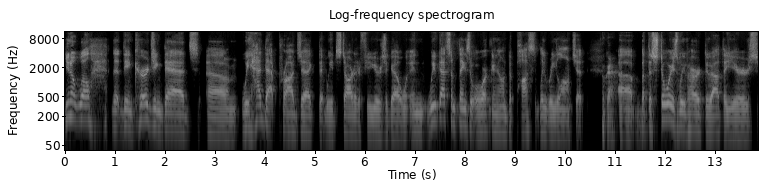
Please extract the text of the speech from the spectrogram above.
You know, well, the, the encouraging dads, um, we had that project that we'd started a few years ago, and we've got some things that we're working on to possibly relaunch it. Okay. Uh, but the stories we've heard throughout the years,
